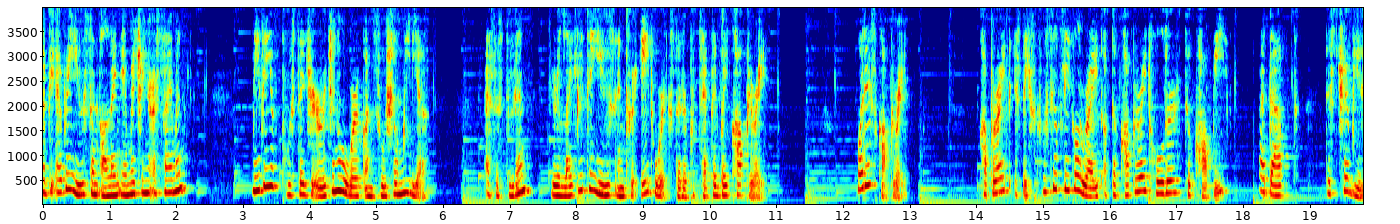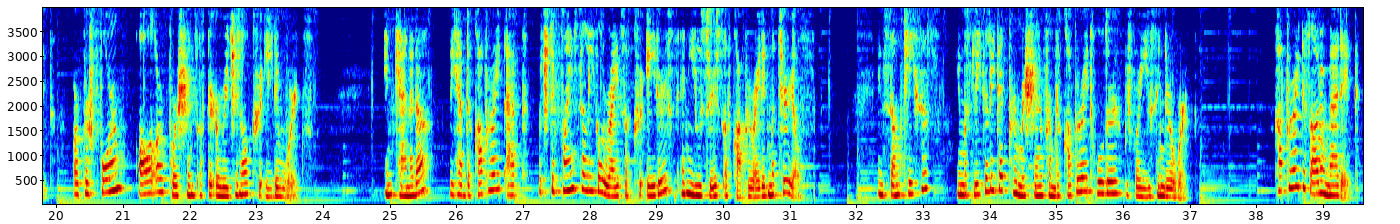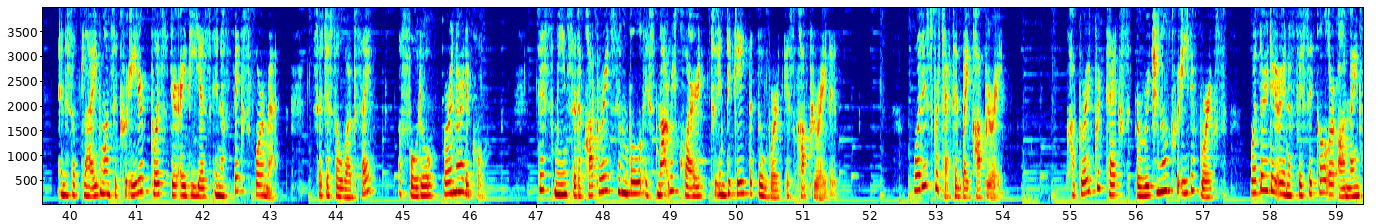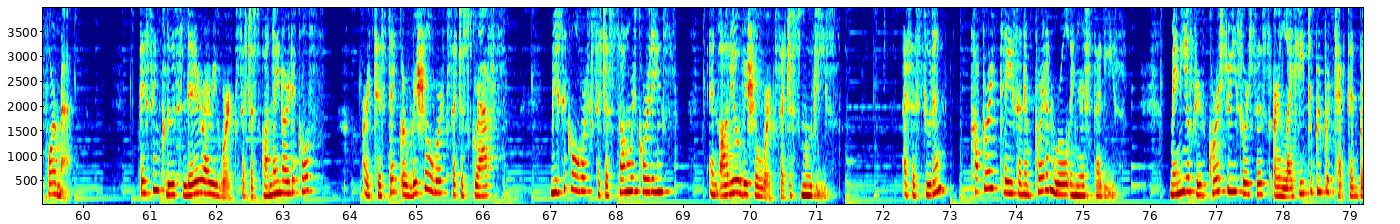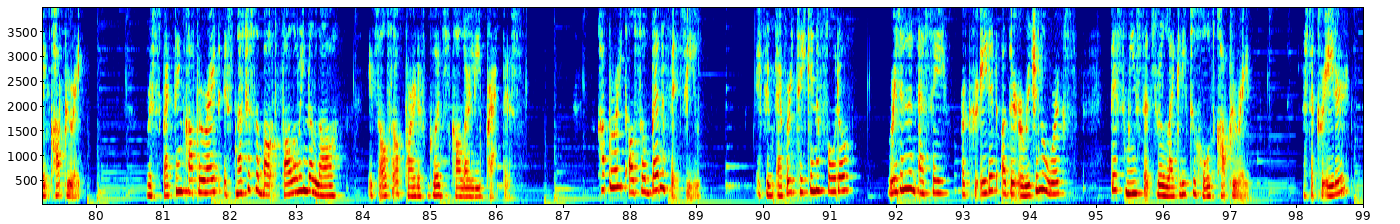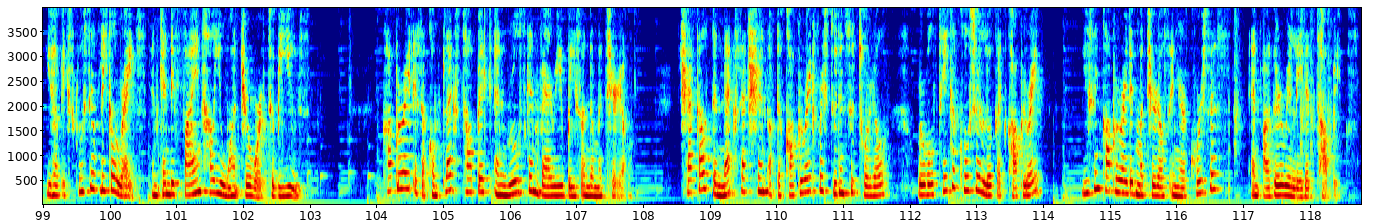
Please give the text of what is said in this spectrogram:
Have you ever used an online image in your assignment? Maybe you've posted your original work on social media. As a student, you're likely to use and create works that are protected by copyright. What is copyright? Copyright is the exclusive legal right of the copyright holder to copy, adapt, distribute, or perform all or portions of the original creative works. In Canada, we have the Copyright Act, which defines the legal rights of creators and users of copyrighted materials. In some cases, we must legally get permission from the copyright holder before using their work. Copyright is automatic and is applied once a creator puts their ideas in a fixed format, such as a website, a photo, or an article. This means that a copyright symbol is not required to indicate that the work is copyrighted. What is protected by copyright? Copyright protects original creative works whether they are in a physical or online format. This includes literary works such as online articles, artistic or visual works such as graphs, musical works such as song recordings, and audiovisual works such as movies. As a student, copyright plays an important role in your studies. Many of your course resources are likely to be protected by copyright. Respecting copyright is not just about following the law, it's also a part of good scholarly practice. Copyright also benefits you. If you've ever taken a photo, written an essay, or created other original works, this means that you're likely to hold copyright. As a creator, you have exclusive legal rights and can define how you want your work to be used. Copyright is a complex topic and rules can vary based on the material. Check out the next section of the Copyright for Students tutorial where we'll take a closer look at copyright, using copyrighted materials in your courses, and other related topics.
